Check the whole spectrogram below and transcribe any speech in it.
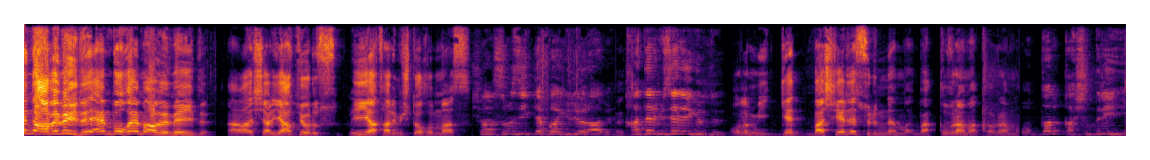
Tane de AVM'ydi. Hem boku hem AVM'ydi. Arkadaşlar yatıyoruz. İyi yatarım hiç dokunmaz. Şansımız ilk defa gülüyor abi. Kader bize de güldü. Oğlum git başka yerde sürün lan. Bak kıvrama kıvrama. Otlar kaşındırıyor.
